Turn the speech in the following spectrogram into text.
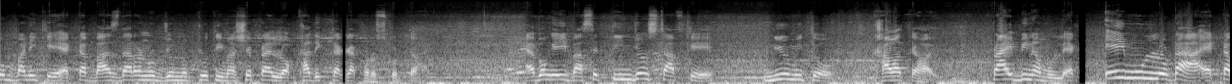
কোম্পানিকে একটা বাস দাঁড়ানোর জন্য প্রতি মাসে প্রায় লক্ষাধিক টাকা খরচ করতে হয়। এবং এই বাসের তিনজন স্টাফকে নিয়মিত খাওয়াতে হয়, প্রায় বিনামূল্যে। এই মূল্যটা একটা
